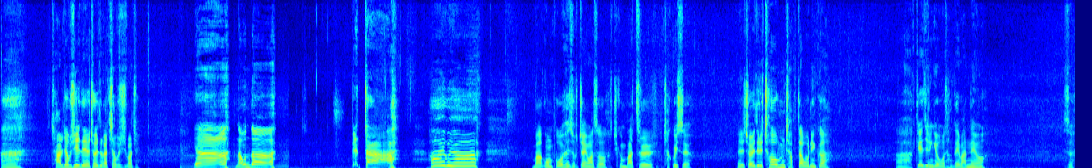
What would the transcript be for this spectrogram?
아 잘 잡으셔야 돼요. 저희들 같이 잡으시면 안돼 야 나온다. 뺐다. 아이고야. 마건포 해수욕장에 와서 지금 마트를 잡고 있어요. 예, 저희들이 처음 잡다 보니까 아 깨지는 경우가 상당히 많네요. 그래서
